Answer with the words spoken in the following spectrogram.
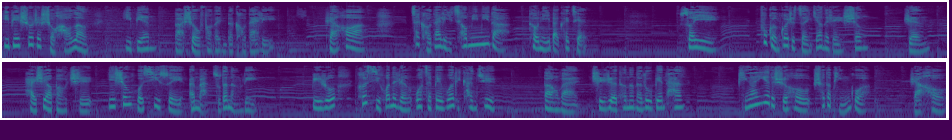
一边说着手好冷，一边把手放在你的口袋里，然后啊，在口袋里悄咪咪的偷你一百块钱。所以，不管过着怎样的人生，人还是要保持因生活细碎而满足的能力。比如和喜欢的人窝在被窝里看剧。傍晚吃热腾腾的路边摊，平安夜的时候收到苹果，然后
